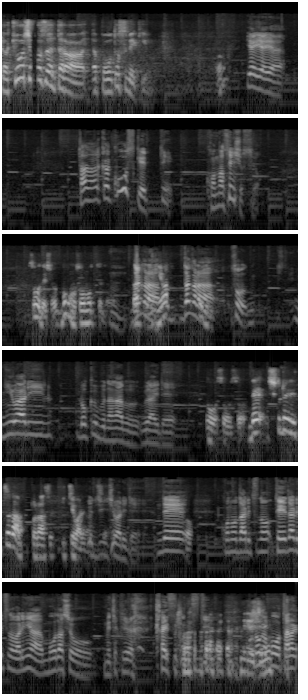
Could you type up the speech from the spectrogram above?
だから調子こそやったら、やっぱ落とすべきよ。いやいやいや田中康介ってこんな選手っすよ、そうでしょ？僕もそう思ってる。うん。だからだからそう2割6分7分ぐらいで。そうそうそう。で、出塁率がプラス1割なんですよ。1割で。でこの打率の低打率の割には猛打賞をめちゃくちゃ返すきますっていう。でのがもう田中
